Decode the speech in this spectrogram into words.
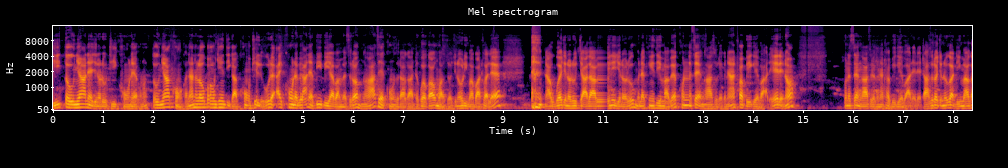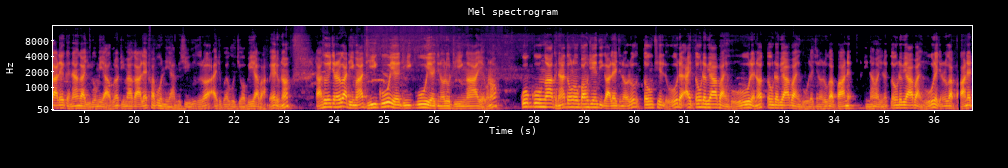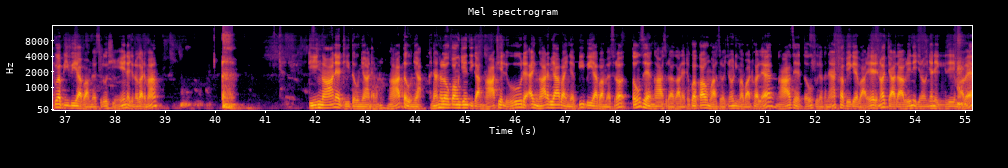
ဒီတုံညနဲ့ကျွန်တော်တို့ဒီခွန်နဲ့ပေါ့နော်တုံညခွန်ကဏ္ဍနှလုံးပေါင်းခြင်းတီကခွန်ဖြစ်လို့တဲ့အဲ့ခွန်တစ်ပြားနဲ့ပြီးပြရပါမယ်ဆိုတော့90ခွန်ဆိုတာကတစ်ခွက်ကောက်မှာဆိုတော့ကျွန်တော်တို့ဒီမှာပါထွက်လဲနောက်ဘွဲကျွန်တော်တို့ကြာတာပဲနေကျွန်တော်တို့မနက်ခင်းသေးမှာပဲ85ဆိုတဲ့ကဏ္ဍထွက်ပေးခဲ့ပါတယ်တဲ့နော်85ဆိုတဲ့ကဏ္ဍထွက်ပေးခဲ့ပါတယ်တဲ့ဒါဆိုတော့ကျွန်တော်တို့ကဒီမှာကလည်းကဏ္ဍကယူလို့မရဘူးเนาะဒီမှာကလည်းထွက်ဖို့နေရာမရှိဘူးဆိုတော့အဲ့ဒီဘက်ကိုကြော်ပေးရပါမယ်လို့เนาะဒါဆိုရင်ကျွန်တော်တို့ကဒီမှာဒီ9ရယ်ဒီ9ရယ်ကျွန်တော်တို့ဒီ9ရယ်ပေါ့เนาะ 695ခဏ3လုံးပေါင်းခြင်းဒီကလည်းကျွန်တော်တို့3ဖြစ်လို့တဲ့အဲ့3တပြားပိုင်ကိုတဲ့နော်3တပြားပိုင်ကိုတဲ့ကျွန်တော်တို့ကဘာနဲ့ဒီနားမှာကျွန်တော်3တပြားပိုင်ကိုတဲ့ကျွန်တော်တို့ကဘာနဲ့တွက်ပြီးပြရပါမလဲဆိုလို့ရှိရင်တဲ့ကျွန်တော်ကဒီမှာဒီ9နဲ့ဒီ3ညနဲ့ပေါ့နော်9 3ညခဏနှလုံးပေါင်းခြင်းဒီက9ဖြစ်လို့တဲ့အဲ့9တပြားပိုင်နဲ့ပြီးပြရပါမယ်ဆိုတော့35ဆိုတာကလည်းတစ်ခွက်ကောင်းပါဆိုတော့ကျွန်တော်ဒီမှာပါထွက်လဲ53ဆိုတဲ့ခဏထွက်ပေးခဲ့ပါတယ်တဲ့နော်ကြာတာပလေးနေကျွန်တော်ညနေခင်းလေးမှာပဲ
